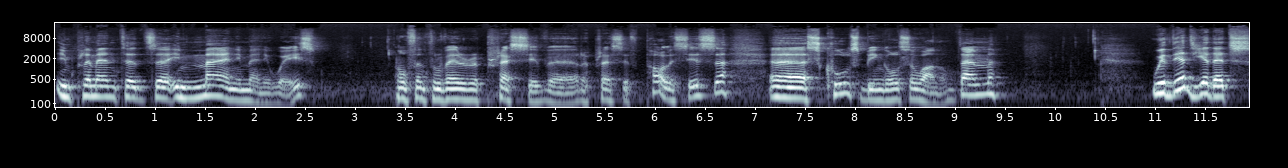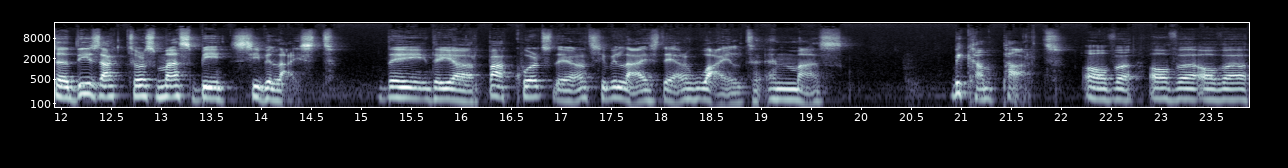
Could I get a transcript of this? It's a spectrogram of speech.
implemented in many many ways often through very repressive repressive policies schools being also one of them with the idea that uh, these actors must be civilized. They, they are backwards, they are uncivilized, they are wild, and must become part of, uh, of, uh, of a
